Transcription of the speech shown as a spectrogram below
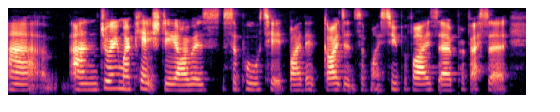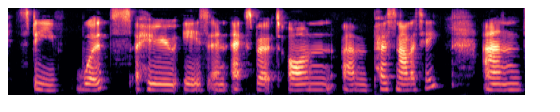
Um, and during my PhD, I was supported by the guidance of my supervisor, Professor Steve Woods, who is an expert on um, personality. And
